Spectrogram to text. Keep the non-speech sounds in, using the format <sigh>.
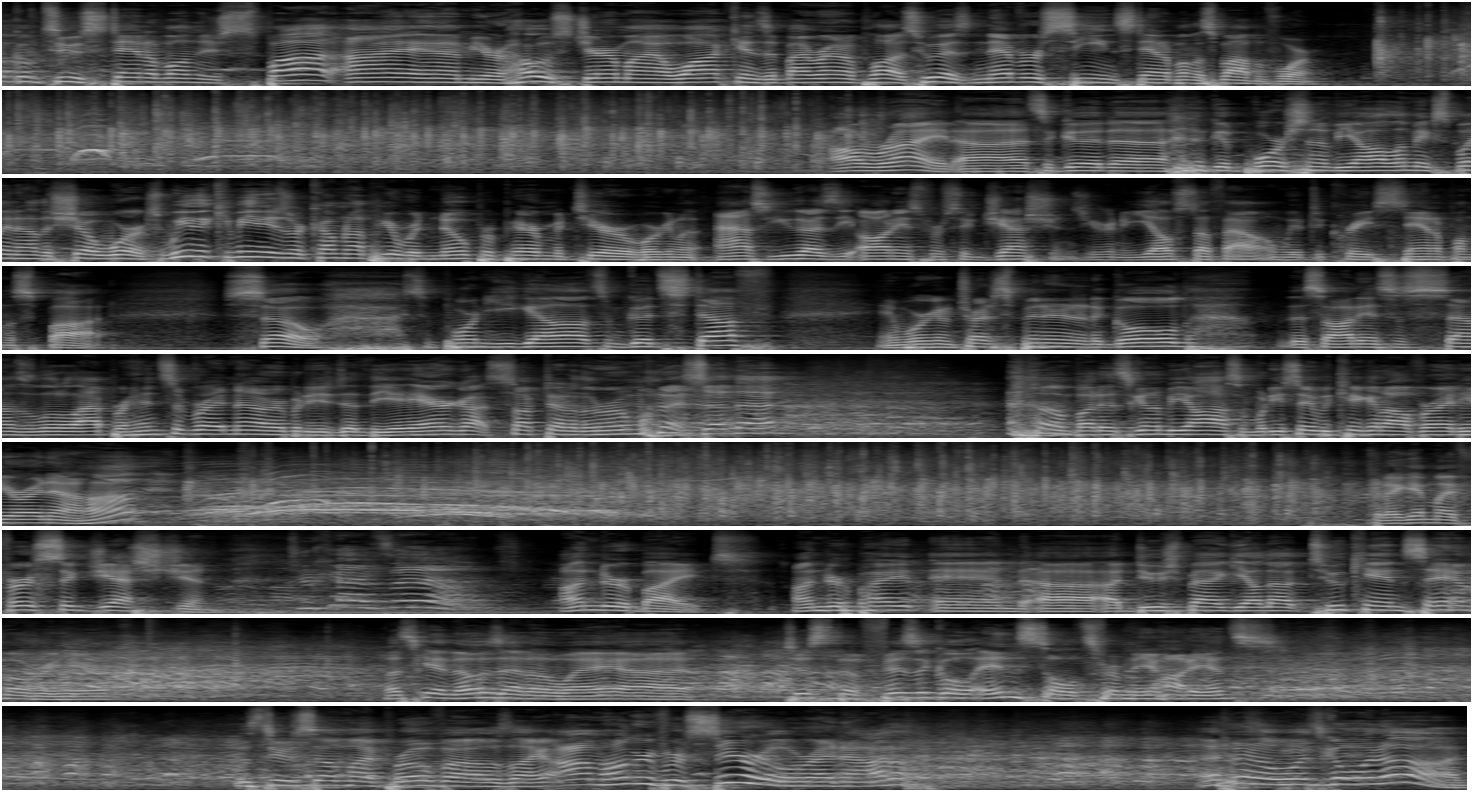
Welcome to Stand Up on the Spot. I am your host, Jeremiah Watkins, and by round of applause, who has never seen Stand Up on the Spot before? All right, uh, that's a good, uh, <laughs> good portion of y'all. Let me explain how the show works. We, the comedians, are coming up here with no prepared material. We're gonna ask you guys, the audience, for suggestions. You're gonna yell stuff out, and we have to create stand up on the spot. So <sighs> it's important you yell out some good stuff, and we're gonna try to spin it into gold. This audience sounds a little apprehensive right now. Everybody, did the air got sucked out of the room when I said that. <laughs> but it's gonna be awesome. What do you say we kick it off right here, right now, huh? Could I get my first suggestion? Toucan Sam. Underbite. Underbite and uh, a douchebag yelled out Toucan Sam over here. Let's get those out of the way. Uh, just the physical insults from the audience. This dude saw my profile and was like, I'm hungry for cereal right now. I don't, I don't know what's going on.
